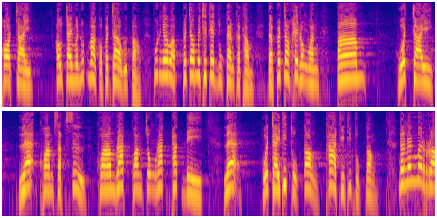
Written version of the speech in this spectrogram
พอใจ เอาใจมนุษย์มากกว่าพระเจ้าหรือเปล่า พูดง่ายว่าพระเจ้าไม่ใช่แค่ดูการกระทำแต่พระเจ้าให้รางวัลตามหัวใจและความสัตย์ซื่อ ความรักความจงรักภักดี และหัวใจที่ถูกต้องท่าทีที่ถูกต้อง ดังนั้นเมื่อเรา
